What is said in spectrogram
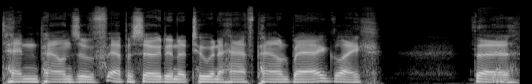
10 pounds of episode in a two and a half pound bag. Like the,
